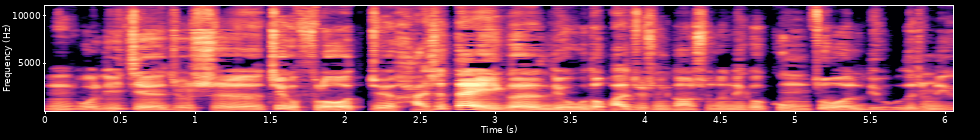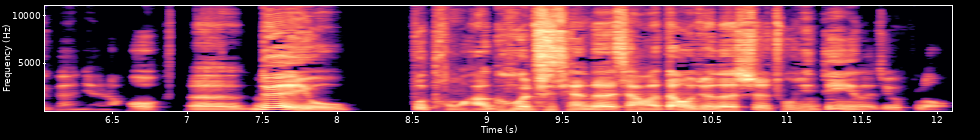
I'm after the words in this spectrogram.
嗯，我理解就是这个 Flow 就还是带一个流的话，就是你刚刚说的那个工作流的这么一个概念。然后呃，略有不同哈，跟我之前的想法，但我觉得是重新定义了这个 Flow。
